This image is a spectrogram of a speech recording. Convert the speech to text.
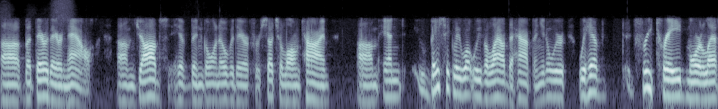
Uh, but they're there now. Um, jobs have been going over there for such a long time, um, and basically what we've allowed to happen. You know, we're we have free trade more or less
